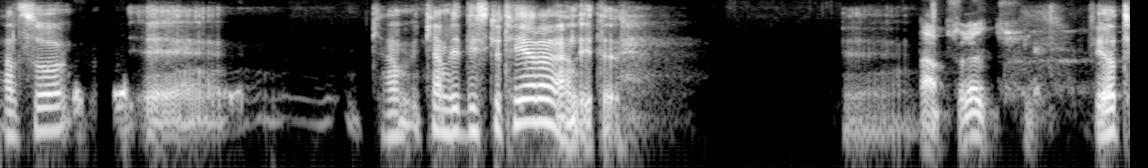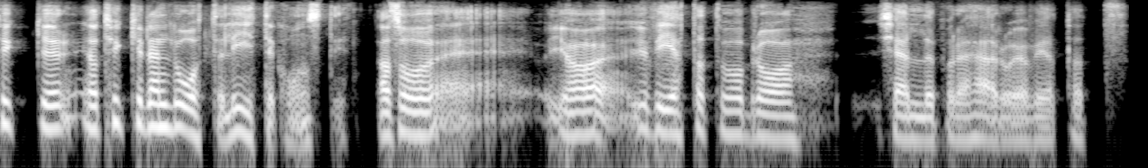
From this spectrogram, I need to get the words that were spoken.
Alltså, eh, kan, kan vi diskutera den lite? Eh, Absolut. För jag, tycker, jag tycker den låter lite konstig. Alltså, eh, jag, jag vet att du har bra källor på det här och jag vet att,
